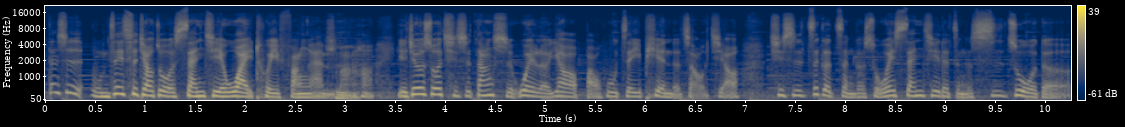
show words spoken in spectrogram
但是我们这次叫做三阶外推方案嘛，哈，也就是说，其实当时为了要保护这一片的藻礁，其实这个整个所谓三阶的整个施作的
